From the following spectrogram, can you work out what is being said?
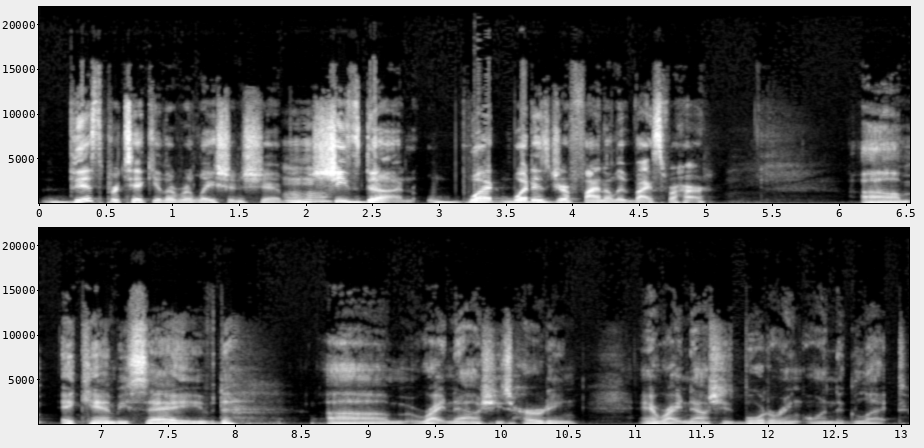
this particular relationship, Mm-hmm. she's done. What what is your final advice for her? Um, it can be saved. Um, right now, she's hurting, and right now she's bordering on neglect.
